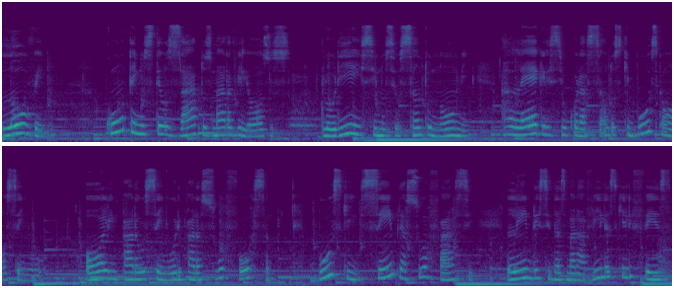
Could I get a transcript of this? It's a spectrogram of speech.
louvem-no, contem os teus atos maravilhosos, gloriem-se no seu santo nome, alegre-se o coração dos que buscam ao Senhor Olhem para o Senhor e para a sua força. Busquem sempre a sua face. Lembre-se das maravilhas que ele fez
